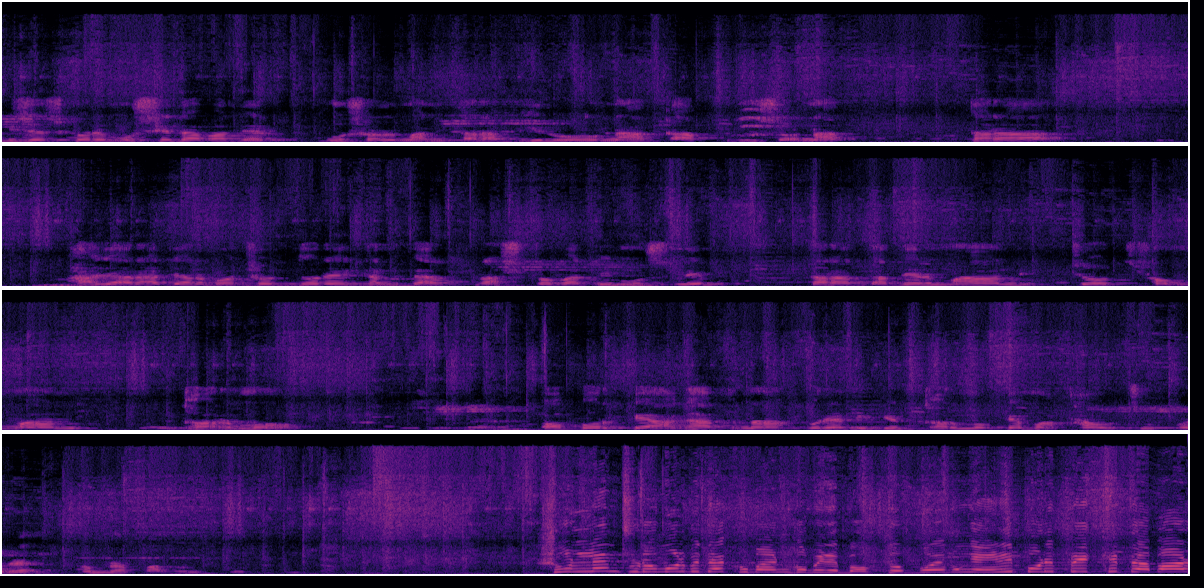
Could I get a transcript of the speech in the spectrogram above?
বিশেষ করে মুর্শিদাবাদের মুসলমান, তারা ভীরু না কাপুরুষও না। তারা হাজার হাজার বছর ধরে এখানকার রাষ্ট্রবাদী মুসলিম তারা তাদের মান ইজ্জত সম্মান ধর্ম অপরকে আঘাত না করে নিজের ধর্মকে মাথা উঁচু করে আমরা পালন করি। শুনলেন তৃণমূল বিধায়ক হুমায়ুন কবিরের বক্তব্য এবং এরই পরিপ্রেক্ষিতে আবার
